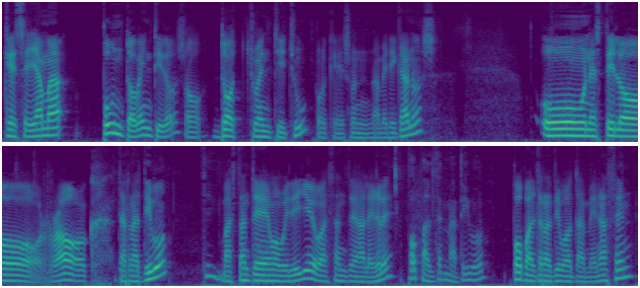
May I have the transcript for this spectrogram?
que se llama Punto 22 o Dot 22 porque son americanos un estilo rock alternativo, Sí. bastante movidillo y bastante alegre. Pop alternativo. Pop alternativo también hacen.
